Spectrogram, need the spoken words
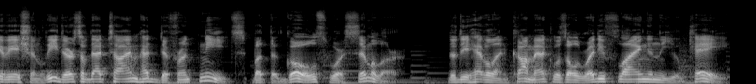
aviation leaders of that time had different needs, but the goals were similar. The de Havilland Comet was already flying in the UK,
